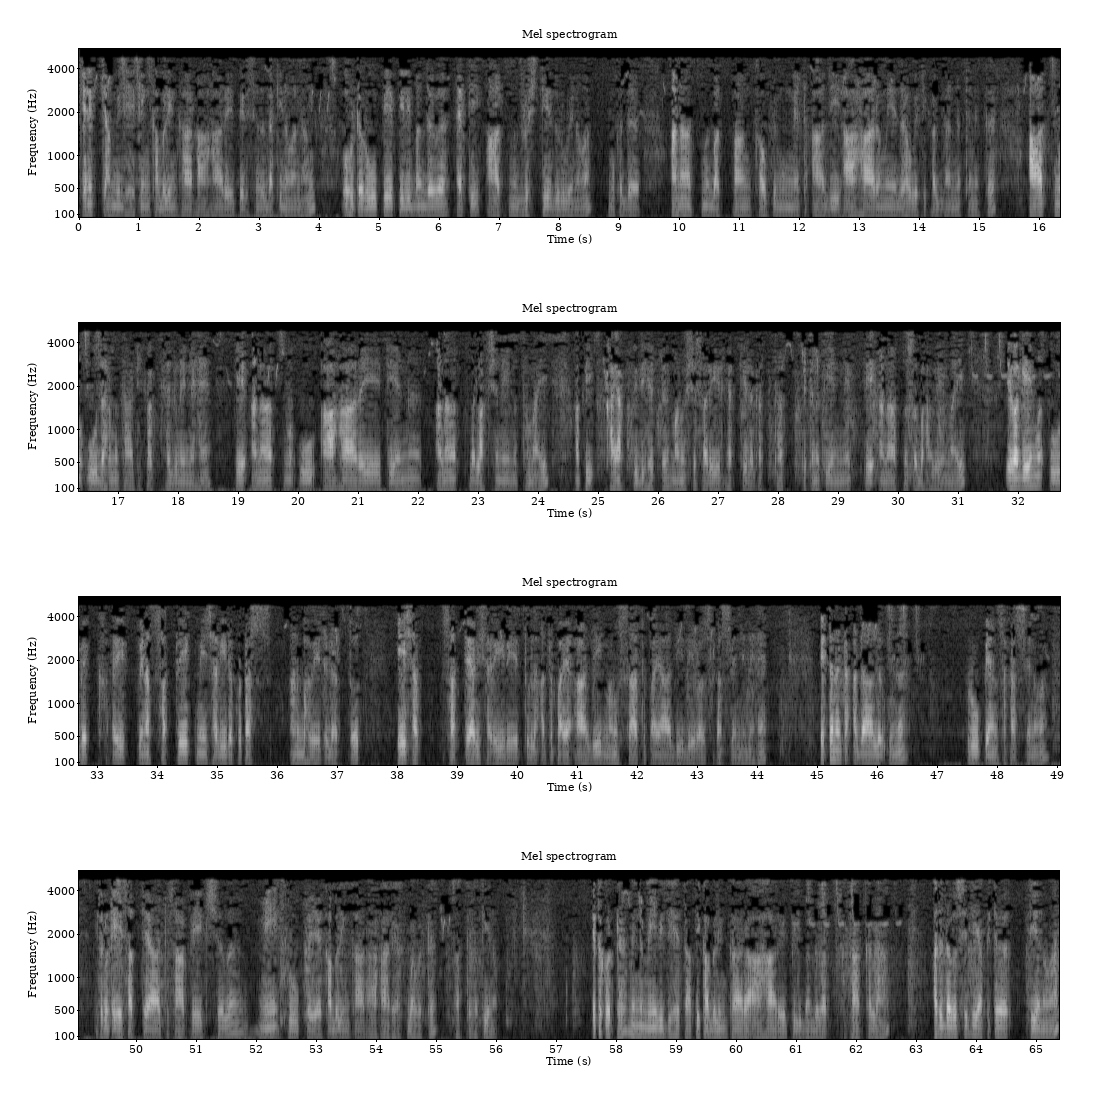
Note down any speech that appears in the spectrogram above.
කෙනෙක් යම් විදිහකින් කබලින්කාර ආහාරයේ පිරිසිඳ දකිනවා නම් ඔහුට රූපයේ පිළිබඳව ඇති ආත්ම දෘෂ්ටිය දුරු වෙනවා. මොකද අනාත්ම බත්පාන් කව්පිමුන්නට ආදී ආහාරමය ද්‍රව්‍ය ටිකක් ගන්න තැනක ආත්ම වූ ධර්මතා ටිකක් හැදුනේ නැහැ. ඒ අනාත්ම වූ ආහාරයේ තියෙන අනාත්ම ලක්ෂණයම තමයි අපි කයක් විදිහට මනුෂ්‍ය ශරීරයක් කියලා ගත්තත් එතන තියෙන්නේ ඒ අනාත්ම ස්වභාවයමයි. ඒ වගේම ඌරෙක් වෙනස් සත්වයක් මේ ශරීර කොටස් අනුභවයට ගත්තොත් ඒ සත්‍යයේ ශරීරයේ තුල අතපය ආදී මනුස්ස අතපය ආදී දේවල් සකස් වෙන්නේ නැහැ. එතනට අදාළ වුණ රූපයන් සකස් වෙනවා. එතකොට ඒ සත්‍යයට සාපේක්ෂව මේ රූපය කබලින්කාර ආහාරයක් බවට පත් වෙලා තියෙනවා. එතකොට මෙන්න මේ විදිහට අපි කබලින්කාර ආහාරය පිළිබඳවත් කතා කළා. අද දවසේදී අපිට තියෙනවා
